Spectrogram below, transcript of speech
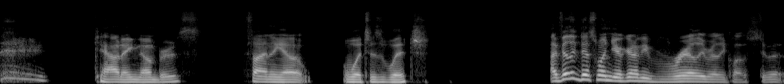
Counting numbers, finding out which is which. I feel like this one you're gonna be really, really close to it.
